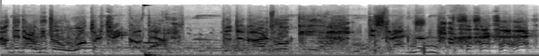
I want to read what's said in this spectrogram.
How did our little water trick go down? Do the guards look uh, distracted?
